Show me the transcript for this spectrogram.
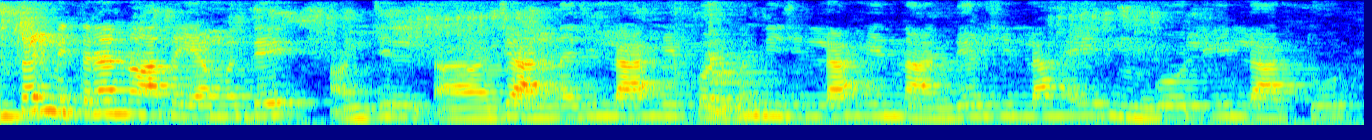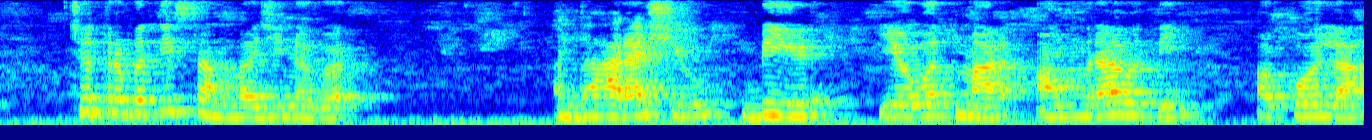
तर मित्रांनो आता यामध्ये जिल जालना जिल्हा आहे परभणी जिल्हा आहे नांदेड जिल्हा आहे हिंगोली लातूर छत्रपती संभाजीनगर धाराशिव बीड यवतमाळ अमरावती अकोला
